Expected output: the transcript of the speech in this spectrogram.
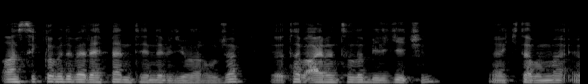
Ansiklopedi ve rehber niteliğinde videolar olacak. E, tabi ayrıntılı bilgi için e, kitabımı e,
